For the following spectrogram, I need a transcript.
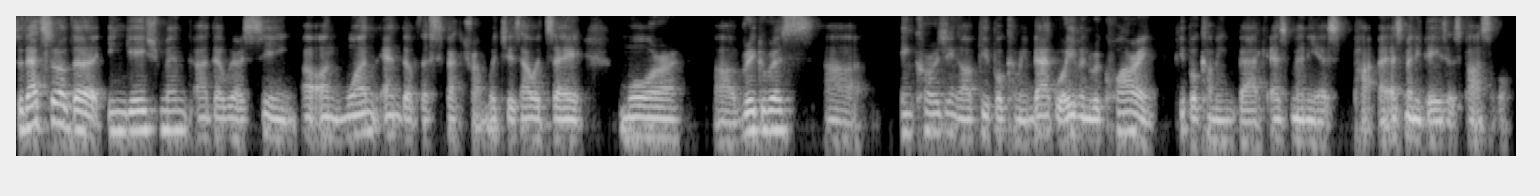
So that's sort of the engagement uh, that we are seeing uh, on one end of the spectrum, which is, I would say, more uh, rigorous, uh, encouraging of people coming back, or even requiring people coming back as many as as many days as possible.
